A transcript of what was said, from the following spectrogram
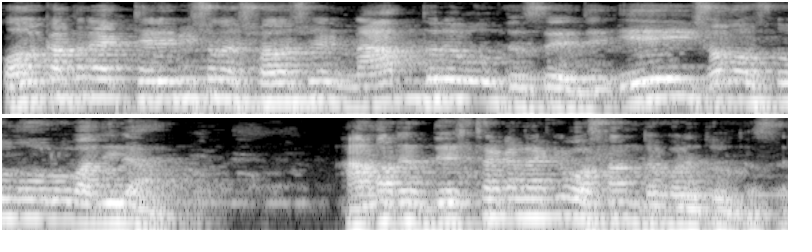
কলকাতার এক টেলিভিশনে সরাসরি নাম ধরে বলতেছে যে এই সমস্ত মৌলবাদীরা আমাদের দেশটাকে নাকি অশান্ত করে তুলতেছে।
